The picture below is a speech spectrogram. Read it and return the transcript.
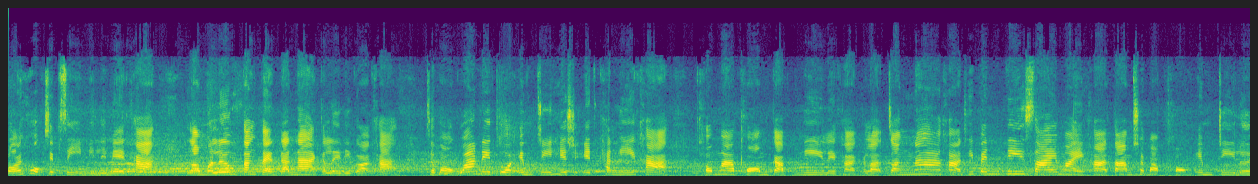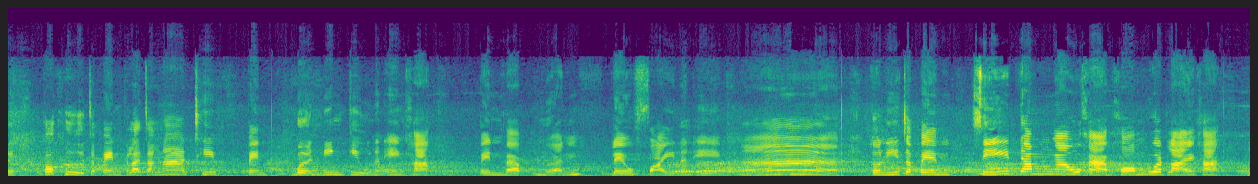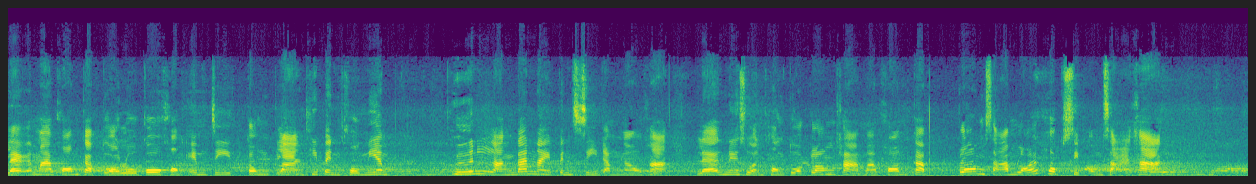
1,664มิลลิเมตรค่ะ เรามาเริ่มตั้งแต่ด้านหน้ากันเลยดีกว่าค่ะ จะบอกว่าในตัว MG HS คันนี้ค่ะ เขามาพร้อมกับนี่เลยค่ะ กระจังหน้าค่ะ ที่เป็นดีไซน์ใหม่ค่ะ ตามฉบับของ MG เลย ก็คือจะเป็นกระจังหน้าที่เป็น Burning g i l l นั่นเองค่ะ เป็นแบบเหมือนเปลวไฟนั่นเองอ่าตัวนี้จะเป็นสีดำเงาค่ะ พร้อมลวดลายค่ะ และมาพร้อมกับตัวโลโก้ของ MG ตรงกลางที่เป็นโครเมียม พื้นหลังด้านในเป็นสีดำเงาค่ะ และในส่วนของตัวกล้องค่ะ มาพร้อมกับกล้อง 360 องศาค่ะ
